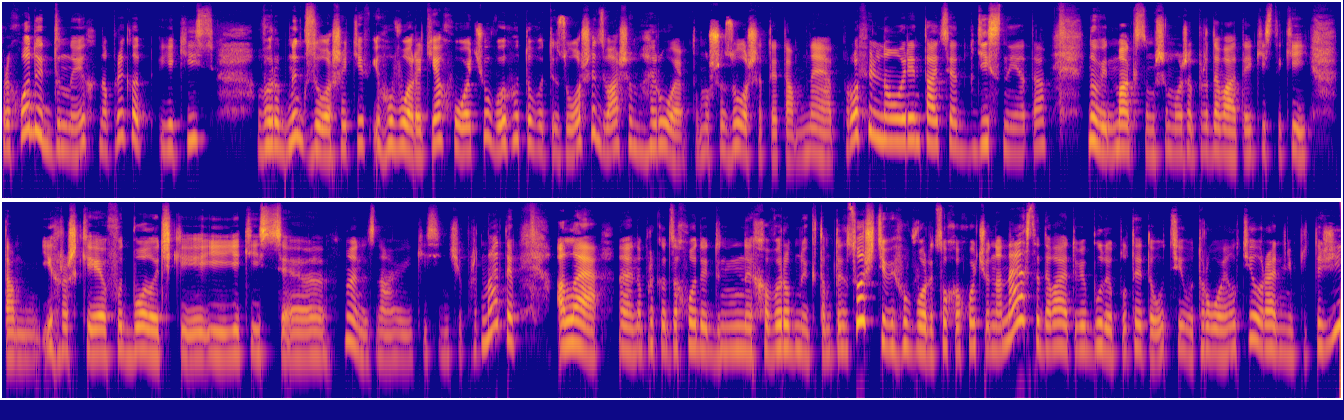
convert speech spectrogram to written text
Приходить до них, наприклад, якийсь виробник зошитів і говорить: Я хочу виготовити зошит з вашим героєм, тому що зошити там не профільна орієнтація Діснея, та ну він максимум ще може продавати якісь такі там іграшки, футболочки і якісь, е, ну я не знаю, якісь інші предмети. Але, е, наприклад, заходить до них виробник там тих зошитів і говорить: слухай, хочу нанести, давай я тобі буду платити оці от роялті, орендні платежі,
